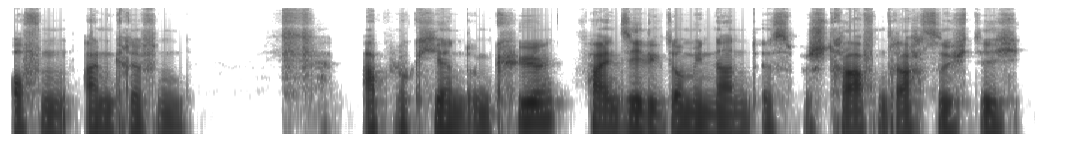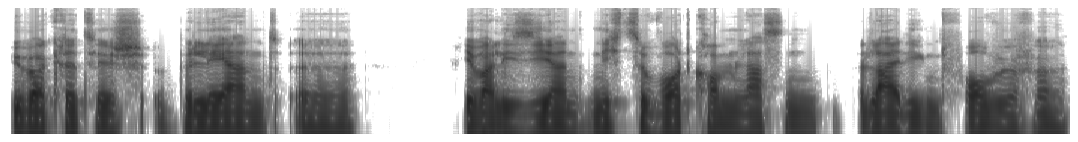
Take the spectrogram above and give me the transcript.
offen, angriffend abblockierend und kühl. Feindselig dominant ist bestrafend, rachsüchtig, überkritisch, belehrend, äh, rivalisierend, nicht zu Wort kommen lassen, beleidigend, Vorwürfe,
